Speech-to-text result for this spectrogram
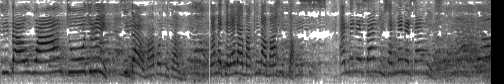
sit down. One, two, three. Sit down. Va por su sándwich. Va a meter a la máquina mágica. Armen el sándwich, armen el sándwich.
